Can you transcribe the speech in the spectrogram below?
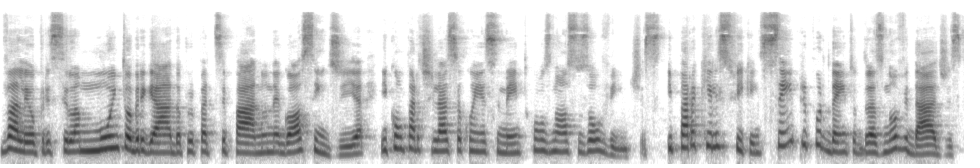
Valeu, Priscila. Muito obrigada por participar no Negócio em Dia e compartilhar seu conhecimento com os nossos ouvintes. E para que eles fiquem sempre por dentro das novidades,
